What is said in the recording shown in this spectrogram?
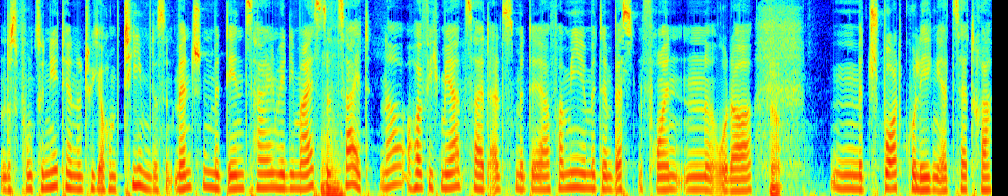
und das funktioniert ja natürlich auch im Team, das sind Menschen, mit denen zahlen wir die meiste mhm. Zeit, ne? Häufig mehr Zeit als mit der Familie, mit den besten Freunden oder ja mit Sportkollegen etc.,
